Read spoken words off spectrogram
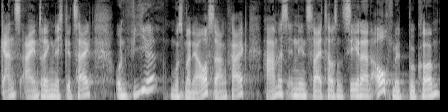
ganz eindringlich gezeigt. Und wir, muss man ja auch sagen, Falk, haben es in den 2010ern auch mitbekommen,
